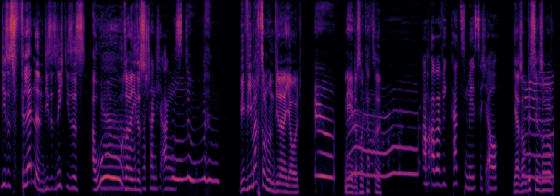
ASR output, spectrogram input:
dieses Flennen, dieses nicht dieses Au, Ja, sondern dieses. Wahrscheinlich Angst. Wie, wie macht so ein Hund, wenn er jault? Nee, das ist eine Katze. Ach, aber wie katzenmäßig auch. Ja, so ein bisschen so.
